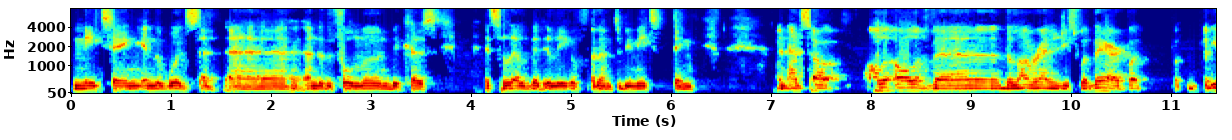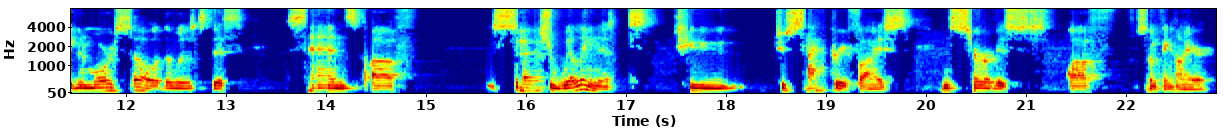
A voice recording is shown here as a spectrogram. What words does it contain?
meeting in the woods at, uh, under the full moon because it's a little bit illegal for them to be meeting. And, and so all, all of the, the lover energies were there, but but, but even more so, there was this sense of such willingness to to sacrifice in service of something higher.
